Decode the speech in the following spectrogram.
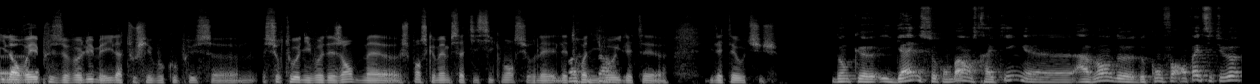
il a envoyé plus de volume et il a touché beaucoup plus, euh, surtout au niveau des jambes. Mais euh, je pense que même statistiquement, sur les, trois niveaux, il était, euh, il était au-dessus. Donc euh, il gagne ce combat en striking euh, avant de, de, confort. En fait, si tu veux,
